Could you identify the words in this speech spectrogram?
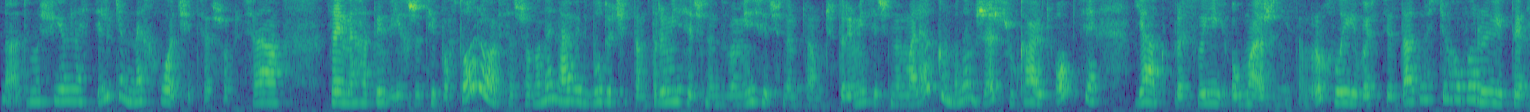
Да, тому що їм настільки не хочеться, щоб ця, цей негатив в їх житті повторювався, що вони навіть будучи там тримісячним, двомісячним, там чотиримісячним малятком, вони вже шукають опції, як при своїй обмеженій там рухливості, здатності говорити,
